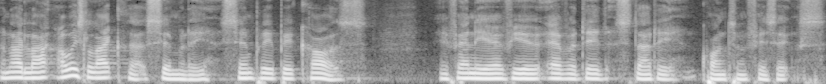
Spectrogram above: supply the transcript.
And I, like, I always like that simile simply because if any of you ever did study quantum physics,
